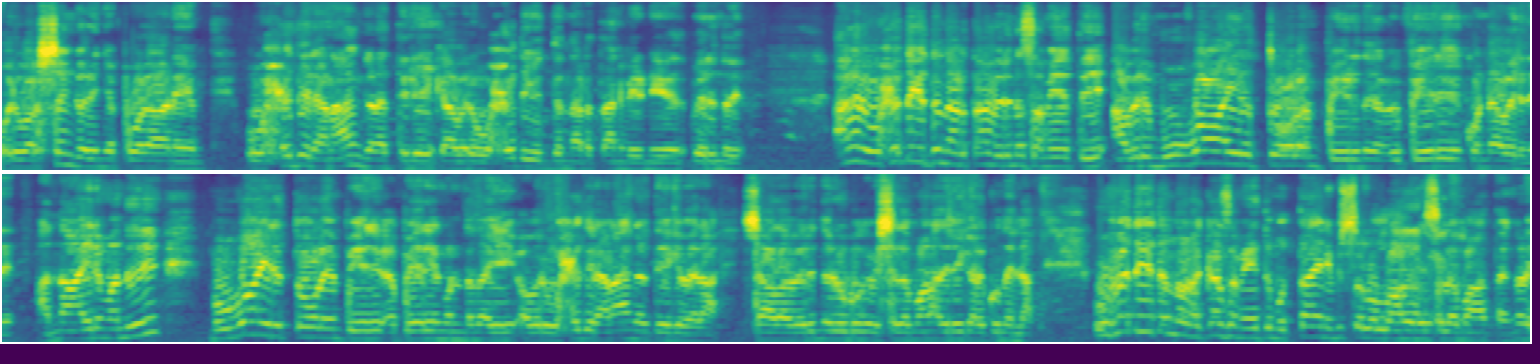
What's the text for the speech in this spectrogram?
ഒരു വർഷം കഴിഞ്ഞപ്പോഴാണ് ഉഹദ് രണാങ്കണത്തിലേക്ക് അവർ ഉഹദ് യുദ്ധം നടത്താൻ വേണ്ടി വരുന്നത്. അങ്ങനെ ഉഹദ് യുദ്ധം നടത്താൻ വരുന്ന സമയത്ത് അവർ മൂവായിരത്തോളം പേര് പേര് കൊണ്ടാ വരുന്നത് അന്ന് ആയിരം വന്നത് മൂവായിരത്തോളം പേര് പേരെയും കൊണ്ടതായി അവർ ഉഹദ് രണാംഗത്തേക്ക് വരാം. ഷാദ വരുന്ന രൂപക വിശദമാണ് അതിലേക്ക് കിടക്കുന്നില്ല. ഉഹദ് യുദ്ധം നടക്കാൻ സമയത്ത് മുത്തായ നബി സല്ലല്ലാഹു അലൈഹി വസല്ലമ തങ്ങൾ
